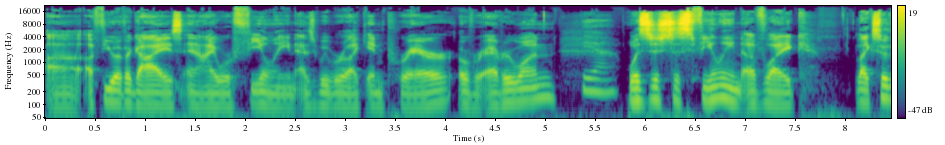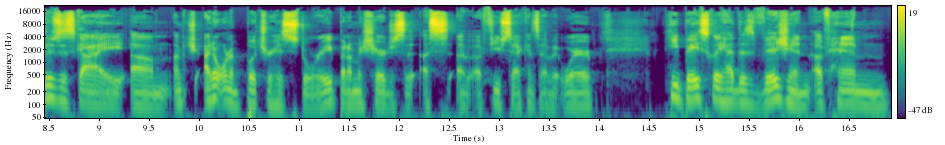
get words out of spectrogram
uh, a few other guys and I were feeling as we were like in prayer over everyone Yeah. was just this feeling of like like so there's this guy um I'm I don't want to butcher his story but I'm going to share just a few seconds of it where he basically had this vision of him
